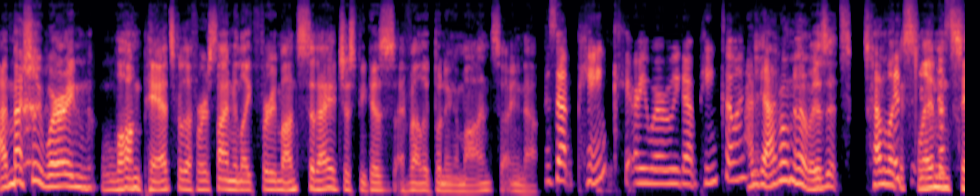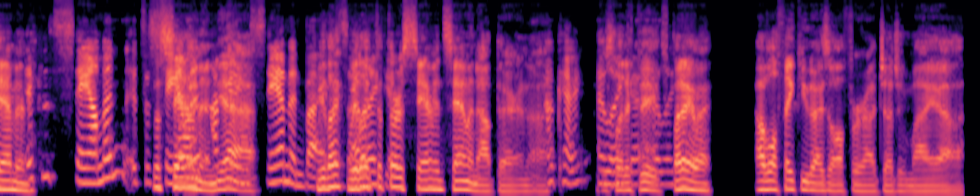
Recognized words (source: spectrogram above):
I'm actually wearing long pants for the first time in like three months today, just because I felt like putting them on. So you know, Is that pink? Are you where we got pink going? I, I don't know. Is it? It's kind of like It's- a slam and salmon. It's a salmon. It's a salmon. salmon, I'm yeah. salmon vibes. we like we I like, to it. throw salmon salmon out there and uh, Okay, I like let it it. be. I like but anyway, uh, well, thank you guys all for uh, judging my uh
